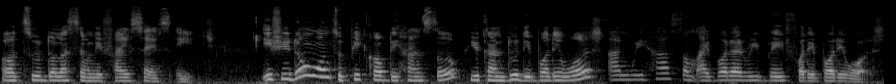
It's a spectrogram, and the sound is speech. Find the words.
or $2.75 each. If you don't want to pick up the hand soap, you can do the body wash and we have some Ibotta rebate for the body wash.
